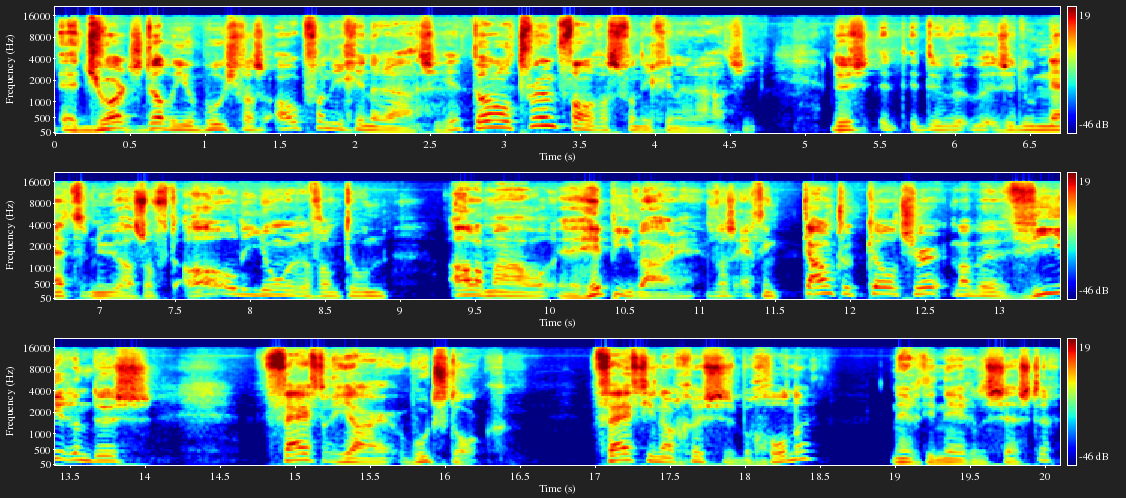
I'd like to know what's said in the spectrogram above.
Eh, George W. Bush was ook van die generatie. Hè? Donald Trump van, was van die generatie. Dus het, het- ze doen net nu alsof het al die jongeren van toen allemaal eh, hippie waren. Het was echt een counterculture, maar we vieren dus 50 jaar Woodstock. 15 augustus begonnen, 1969.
